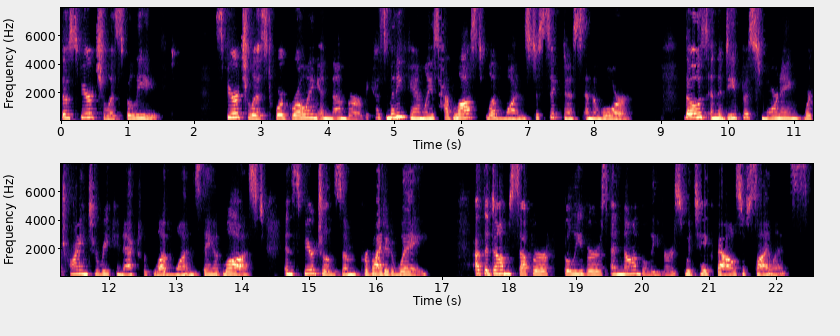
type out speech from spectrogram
though spiritualists believed. Spiritualists were growing in number because many families had lost loved ones to sickness and the war. Those in the deepest mourning were trying to reconnect with loved ones they had lost, and spiritualism provided a way. At the dumb supper, believers and non believers would take vows of silence.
